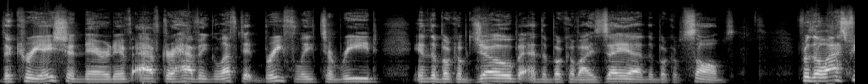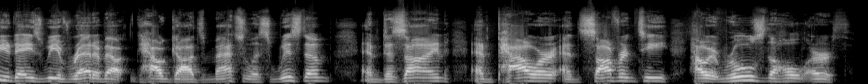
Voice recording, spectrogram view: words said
the creation narrative after having left it briefly to read in the book of Job and the book of Isaiah and the book of Psalms. For the last few days, we have read about how God's matchless wisdom and design and power and sovereignty, how it rules the whole earth.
